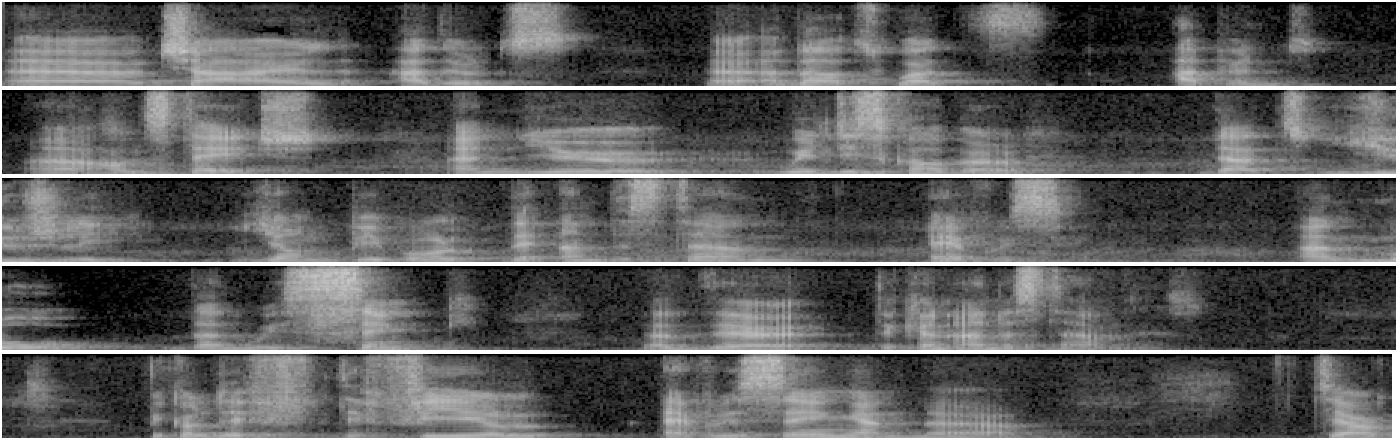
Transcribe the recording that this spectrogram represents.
uh, child, adults, uh, about what happened uh, on stage. And you will discover that usually young people, they understand everything. And more than we think that they, they can understand. Because they, f- they feel everything and uh, they are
